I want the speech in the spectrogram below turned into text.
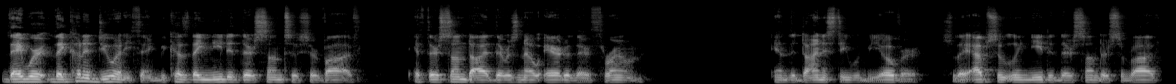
they were they couldn't do anything because they needed their son to survive. If their son died, there was no heir to their throne, and the dynasty would be over. So they absolutely needed their son to survive,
